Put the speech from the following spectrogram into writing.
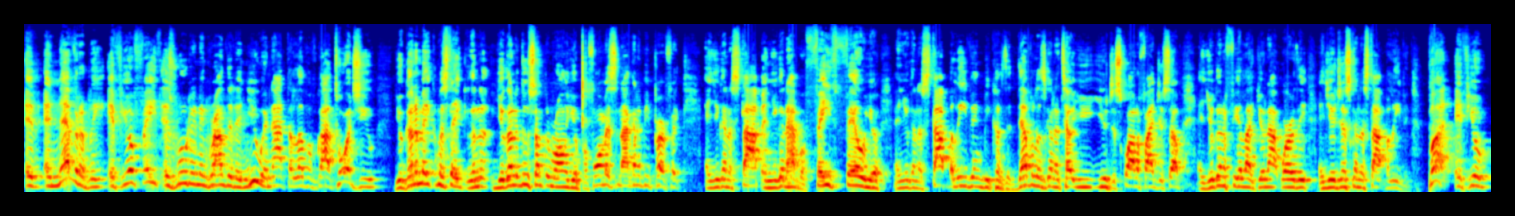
if, inevitably, if your faith is rooted and grounded in you and not the love of God towards you, you're gonna make a mistake. You're gonna you're gonna do something wrong. Your performance is not gonna be perfect, and you're gonna stop, and you're gonna have a faith failure, and you're gonna stop believing because the devil is gonna tell you you disqualified yourself, and you're gonna feel like you're not worthy, and you're just gonna stop believing. But if your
